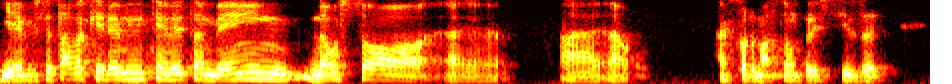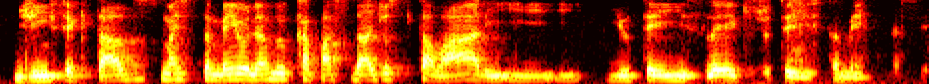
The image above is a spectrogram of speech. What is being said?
E aí você estava querendo entender também não só é, a, a, informação precisa de infectados, mas também olhando capacidade hospitalar e, e, e UTIs, leitos de UTIs também, nesse,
